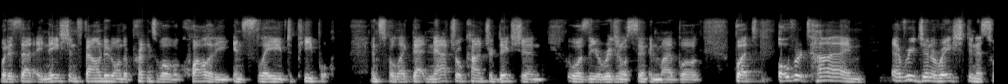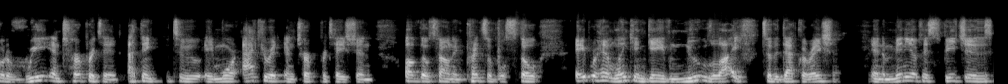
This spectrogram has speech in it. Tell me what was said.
but it's that a nation founded on the principle of equality enslaved people. And so, like, that natural contradiction was the original sin in my book. But over time, every generation has sort of reinterpreted, I think, to a more accurate interpretation of those founding principles. So, Abraham Lincoln gave new life to the Declaration in many of his speeches.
